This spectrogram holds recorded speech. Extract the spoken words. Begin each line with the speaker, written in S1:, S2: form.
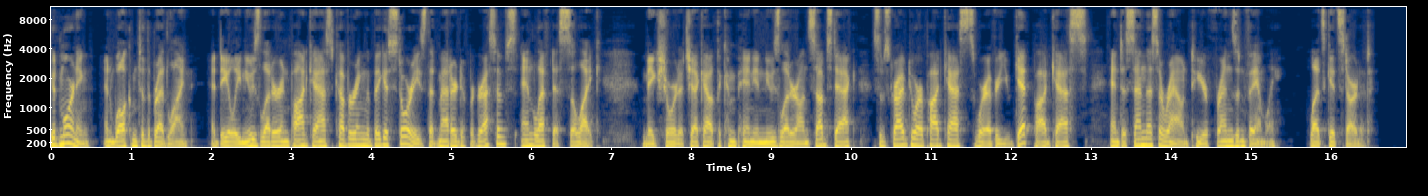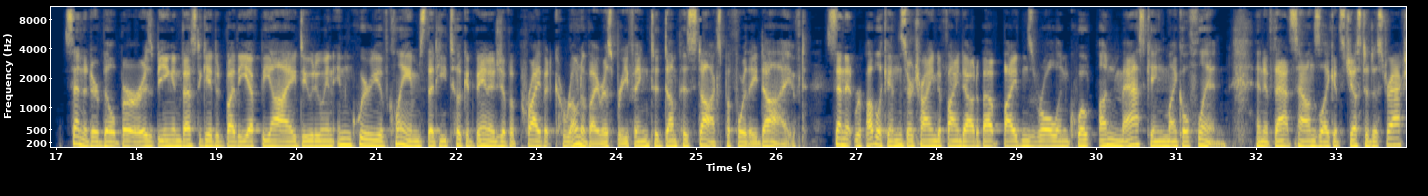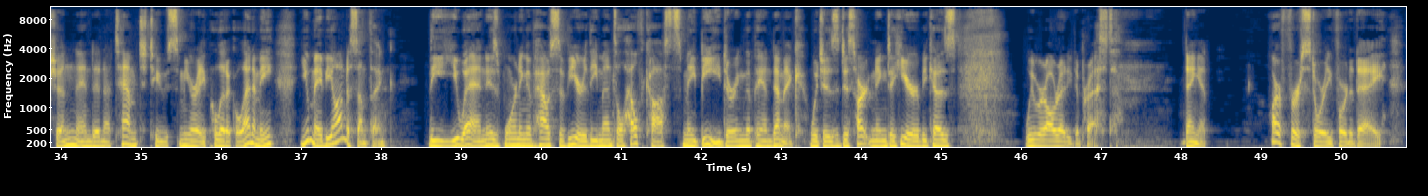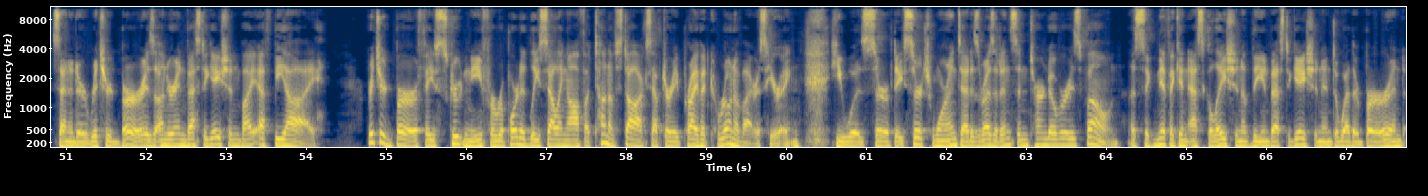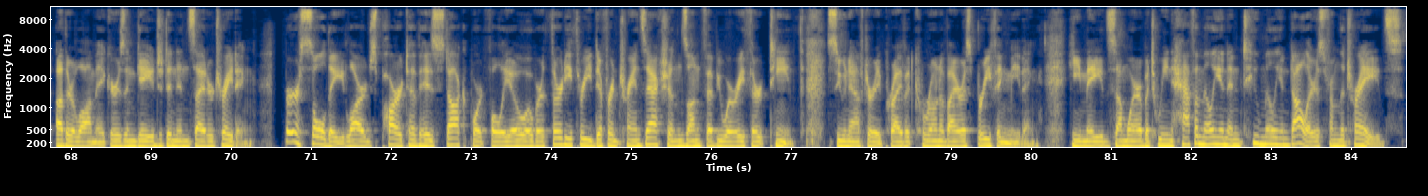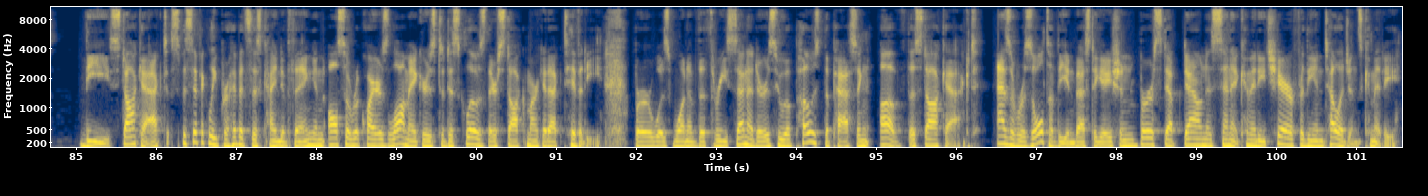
S1: Good morning, and welcome to The Breadline, a daily newsletter and podcast covering the biggest stories that matter to progressives and leftists alike. Make sure to check out the companion newsletter on Substack, subscribe to our podcasts wherever you get podcasts, and to send this around to your friends and family. Let's get started. Senator Bill Burr is being investigated by the FBI due to an inquiry of claims that he took advantage of a private coronavirus briefing to dump his stocks before they dived. Senate Republicans are trying to find out about Biden's role in quote, unmasking Michael Flynn. And if that sounds like it's just a distraction and an attempt to smear a political enemy, you may be onto something. The UN is warning of how severe the mental health costs may be during the pandemic, which is disheartening to hear because we were already depressed. Dang it. Our first story for today. Senator Richard Burr is under investigation by FBI. Richard Burr faced scrutiny for reportedly selling off a ton of stocks after a private coronavirus hearing. He was served a search warrant at his residence and turned over his phone, a significant escalation of the investigation into whether Burr and other lawmakers engaged in insider trading. Burr sold a large part of his stock portfolio over 33 different transactions on February 13th, soon after a private coronavirus briefing meeting. He made somewhere between half a million and two million dollars from the trades. The Stock Act specifically prohibits this kind of thing and also requires lawmakers to disclose their stock market activity. Burr was one of the three senators who opposed the passing of the Stock Act. As a result of the investigation, Burr stepped down as Senate Committee Chair for the Intelligence Committee.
